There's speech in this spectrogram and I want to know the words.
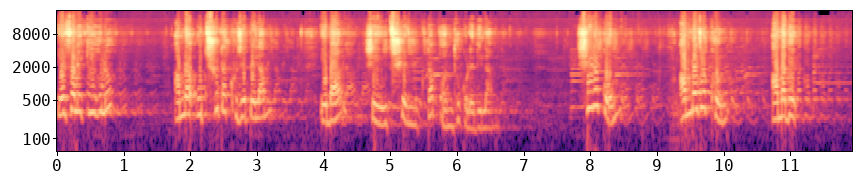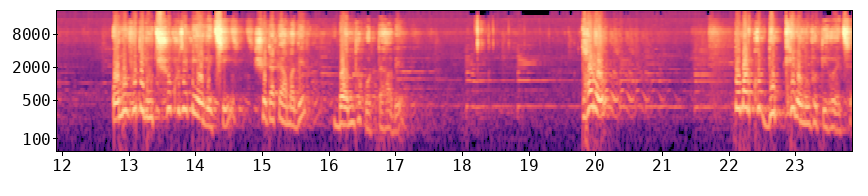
এর ফলে কি হলো? আমরা উৎসটা খুঁজে পেলাম। এবার সেই উৎসের মুখটা বন্ধ করে দিলাম। সেরকম আমরা যখন আমাদের অনুভূতির উৎস খুঁজে পেয়ে গেছি, সেটাকে আমাদের বন্ধ করতে হবে। ধরো, তোমার খুব দুঃখের অনুভূতি হয়েছে।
